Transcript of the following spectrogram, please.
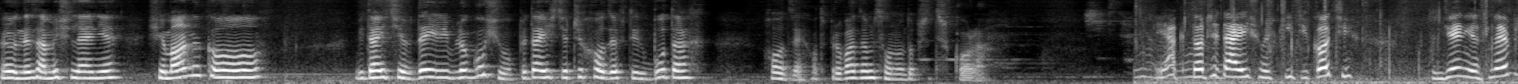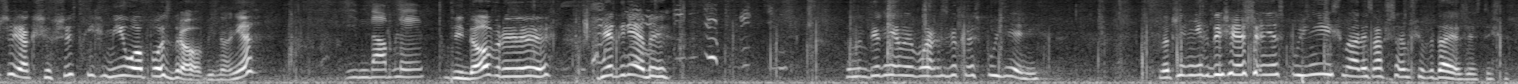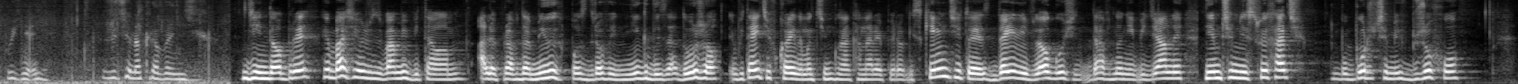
Pełne zamyślenie. Siemanko! Witajcie w Daily Vlogusiu. Pytaliście, czy chodzę w tych butach? Chodzę. Odprowadzam Sonu do przedszkola. Jak to czytaliśmy w Kici Koci? Dzień jest lepszy, jak się wszystkich miło pozdrowi, no nie? Dzień dobry. Dzień dobry! Biegniemy! No my biegniemy, bo jak zwykle spóźnieni. Znaczy nigdy się jeszcze nie spóźniliśmy, ale zawsze nam się wydaje, że jesteśmy spóźnieni. Życie na krawędzi. Dzień dobry, chyba się już z Wami witałam, ale prawda, miłych pozdrowień nigdy za dużo. Witajcie w kolejnym odcinku na kanale Pierogi z Kimci. To jest Daily Vloguś, dawno niewidziany. Nie wiem, czy mnie słychać, bo burczy mi w brzuchu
